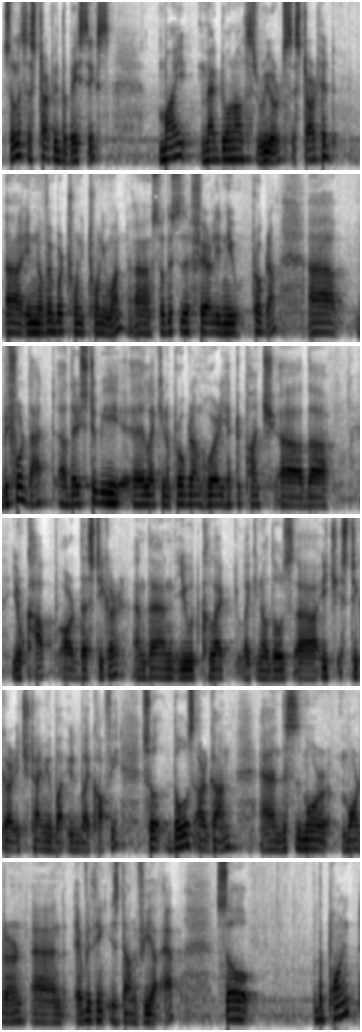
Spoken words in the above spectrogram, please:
So let's start with the basics. My McDonald's rewards started uh, in November 2021. Uh, so this is a fairly new program. Uh, before that, uh, there used to be uh, like you know program where you had to punch the your cup or the sticker and then you would collect like you know those uh, each sticker each time you buy you'd buy coffee. So those are gone and this is more modern and everything is done via app. So the point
